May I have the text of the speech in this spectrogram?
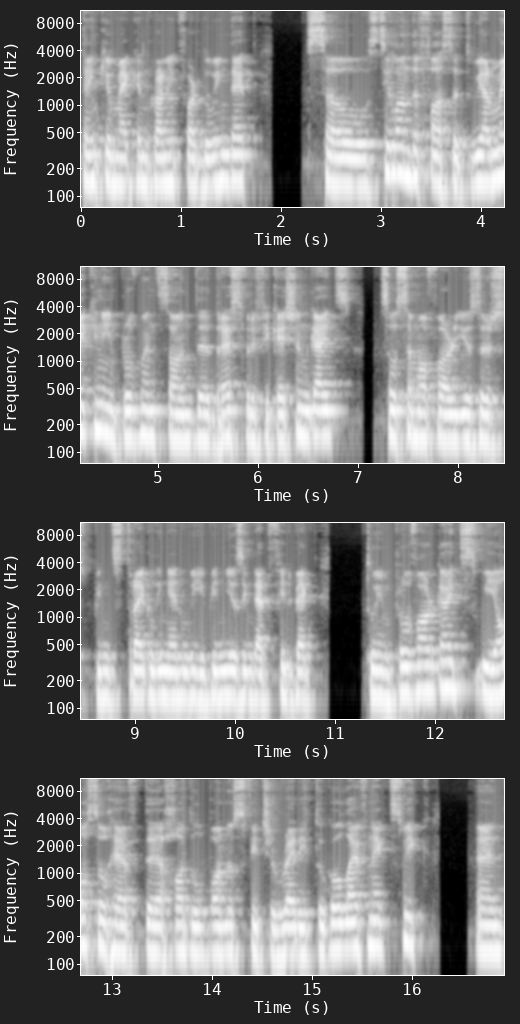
thank you, Mac and Chronic, for doing that. So still on the faucet, we are making improvements on the address verification guides. So some of our users been struggling, and we've been using that feedback to improve our guides. We also have the HODL bonus feature ready to go live next week and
